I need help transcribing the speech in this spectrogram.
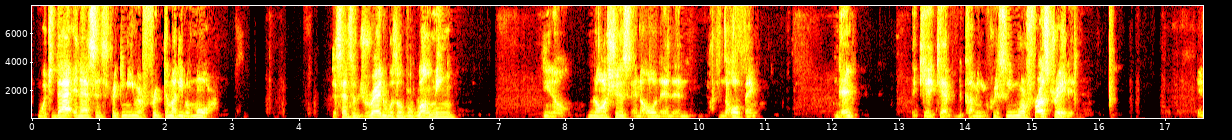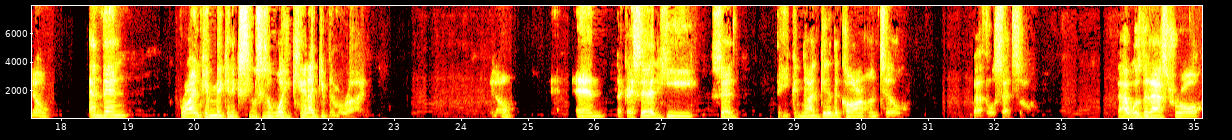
which that in essence freaking even freaked them out even more. The sense of dread was overwhelming, you know, nauseous and the whole and, and the whole thing. Okay. The kid kept becoming increasingly more frustrated. You know? And then Brian can kept making excuses of why he cannot give them a ride. You know? And like I said, he said that he could not get in the car until Bethel said so. That was the last straw.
